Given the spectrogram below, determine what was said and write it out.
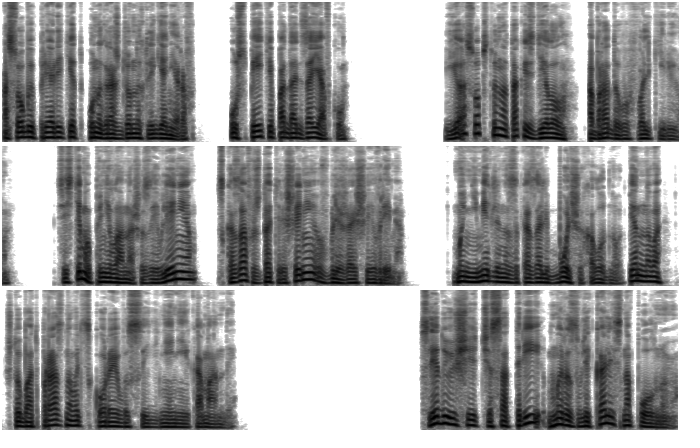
Особый приоритет у награжденных легионеров. Успейте подать заявку. Я, собственно, так и сделал, обрадовав Валькирию. Система приняла наше заявление, сказав ждать решения в ближайшее время. Мы немедленно заказали больше холодного пенного, чтобы отпраздновать скорое воссоединение команды. Следующие часа три мы развлекались на полную.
